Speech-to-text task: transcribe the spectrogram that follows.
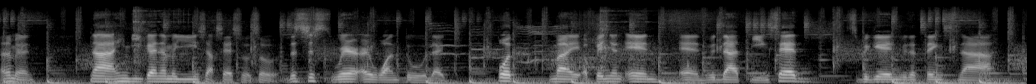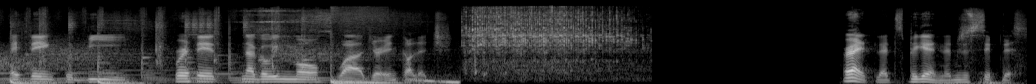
Alam mo yun? Na hindi ka na magiging successful. So, that's just where I want to like put my opinion in. And with that being said, let's begin with the things na I think would be worth it na gawin mo while you're in college. Alright, let's begin. Let me just sip this.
